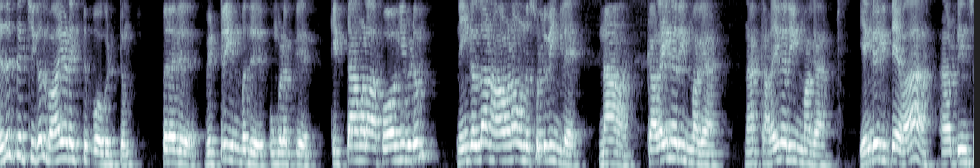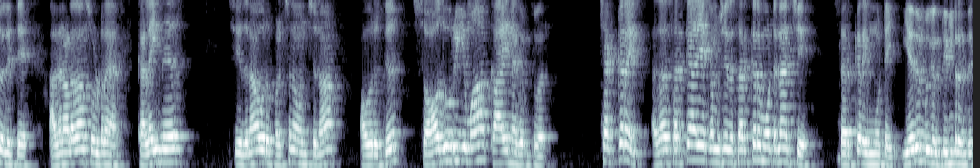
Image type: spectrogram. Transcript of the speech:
எதிர்க்கட்சிகள் வாயடைத்து போகட்டும். பிறகு வெற்றி என்பது உங்களுக்கு கிட்டாமலா போகிவிடும். நீங்கள் தான் ஆவனா ஒன்று சொல்லுவீங்களே. நான் கலைஞரின் மகன். நான் கலைஞரின் மகன். எங்ககிட்டே வா அப்படின்னு சொல்லிட்டு. அதனால தான் சொல்கிறேன் கலைஞர் எதனா ஒரு பிரச்சனை வந்துச்சுன்னா அவருக்கு சாதுரியமாக காய் நகர்த்துவர். சர்க்கரை அதாவது சர்க்காரிய கமிஷனில் சர்க்கரை மூட்டை என்னாச்சு? சர்க்கரை மூட்டை. எறும்புகள் தின்றது.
